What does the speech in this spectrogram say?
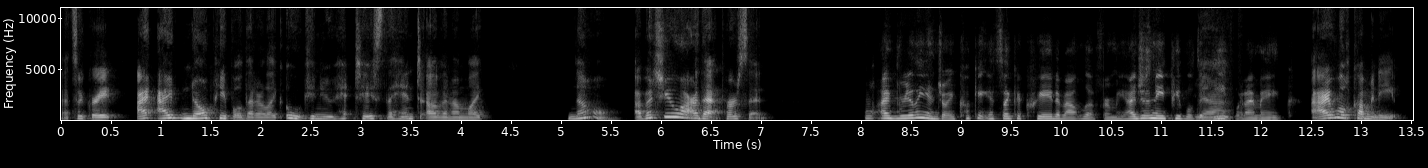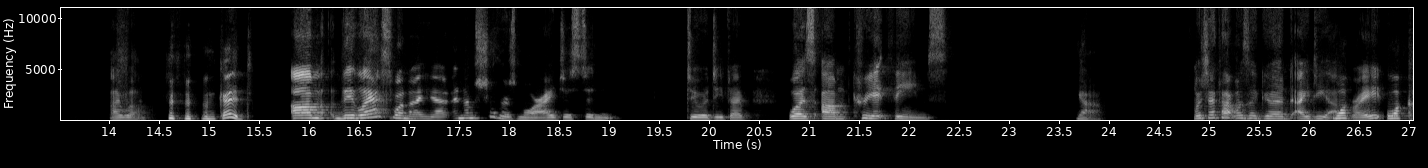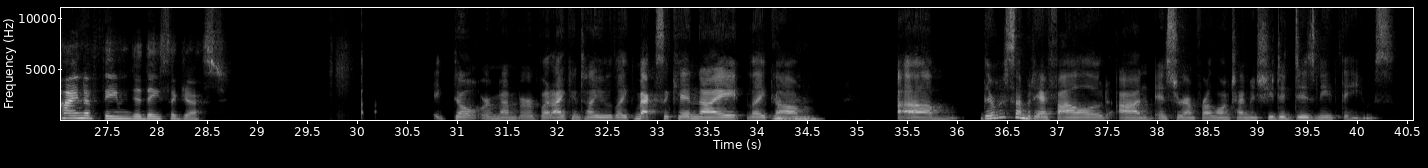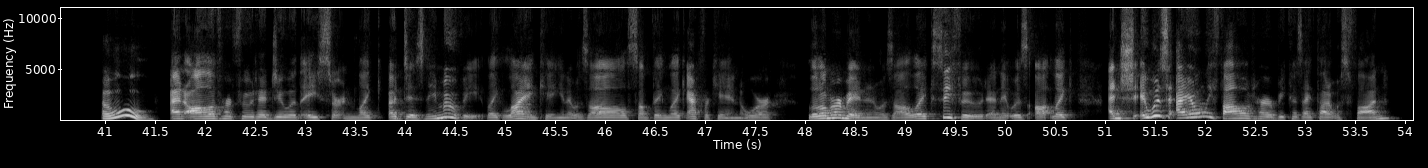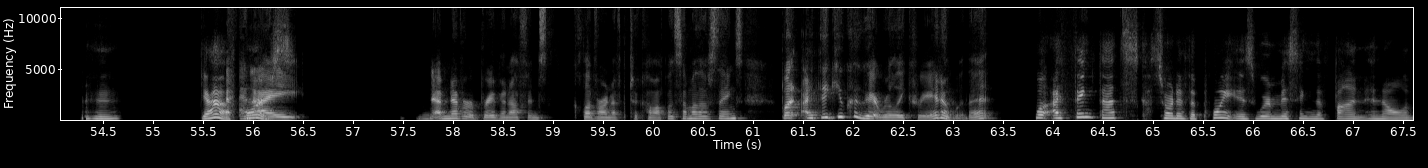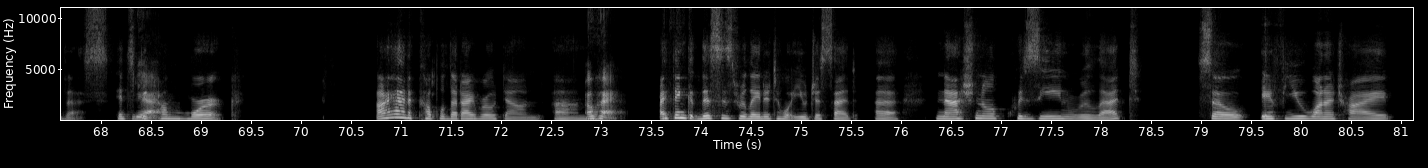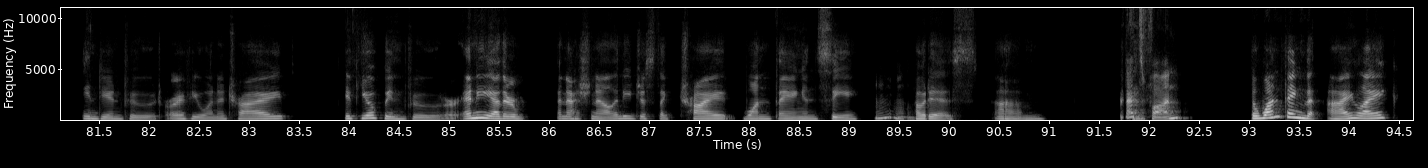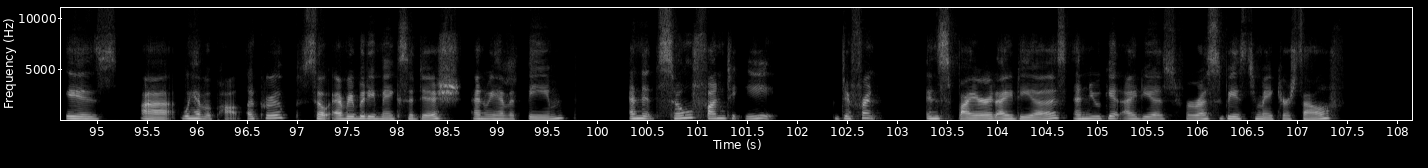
That's a great. I I know people that are like, "Oh, can you h taste the hint of?" And I'm like, "No, I bet you are that person." Well, I really enjoy cooking. It's like a creative outlet for me. I just need people to Yeah, eat what I make. I will come and eat. I will. Good. Um, the last one I had, and I'm sure there's more. I just didn't do a deep dive. Was um create themes, Yeah. which I thought was a good idea, What right? what kind of theme did they suggest? I don't remember, but I can tell you like Mexican night, like um hmm um there was somebody I followed on Instagram for a long time and she did Disney themes. Oh, And all of her food had to do with a certain like a Disney movie, like Lion King, and it was all something like African or Little Mermaid, and it was all like seafood, and it was all like and she, it was I only followed her because I thought it was fun. hmm Yeah, of And course. I I'm never brave enough and clever enough to come up with some of those things, but I think you could get really creative with it. Well, I think that's sort of the point is we're missing the fun in all of this. It's Yeah. become work. I had a couple that I wrote down. Um, Okay. I think this is related to what you just said. Uh, National Cuisine Roulette. So if you want to try Indian food or if you want to try Ethiopian food or any other nationality, just like try one thing and see mm. how it is. Um, That's fun. The one thing that I like is uh, we have a potluck group. So everybody makes a dish and we have a theme. And it's so fun to eat different inspired ideas and you get ideas for recipes to make yourself.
